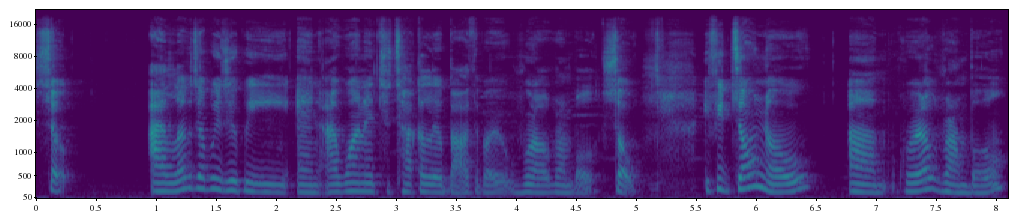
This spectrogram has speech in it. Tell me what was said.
So, I love WWE and I wanted to talk a little about the Royal Rumble. So, if you don't know, um, Royal Rumble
